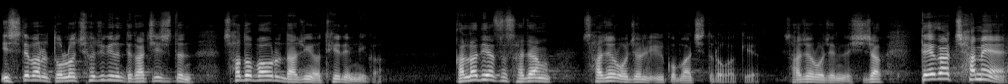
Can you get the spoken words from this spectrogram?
이 스테반을 돌로 쳐 죽이는데 같이 있었던 사도 바울은 나중에 어떻게 됩니까? 갈라디아서 4장 4절 5절 읽고 마치도록 할게요. 4절 5절입니다. 시작. 때가 참에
